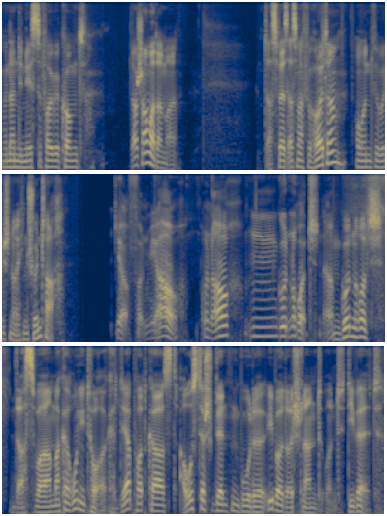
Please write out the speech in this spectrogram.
wenn dann die nächste Folge kommt. Da schauen wir dann mal. Das wäre es erstmal für heute und wir wünschen euch einen schönen Tag. Ja, von mir auch. Und auch einen guten Rutsch. Ne? Einen guten Rutsch. Das war Macaroni Talk, der Podcast aus der Studentenbude über Deutschland und die Welt.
